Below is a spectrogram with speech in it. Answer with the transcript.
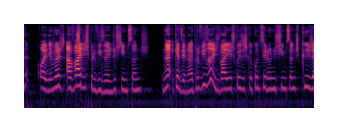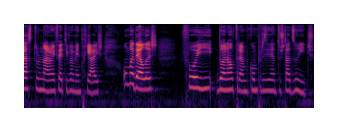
Olha, mas há várias previsões dos Simpsons. Não é- quer dizer, não é previsões, várias coisas que aconteceram nos Simpsons que já se tornaram efetivamente reais. Uma delas foi Donald Trump como presidente dos Estados Unidos.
